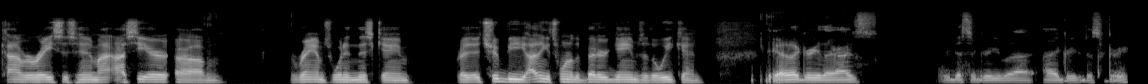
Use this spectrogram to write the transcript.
kind of erases him. I, I see um, the Rams winning this game, but it should be. I think it's one of the better games of the weekend. Yeah, I agree there. I just, we disagree, but I, I agree to disagree.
